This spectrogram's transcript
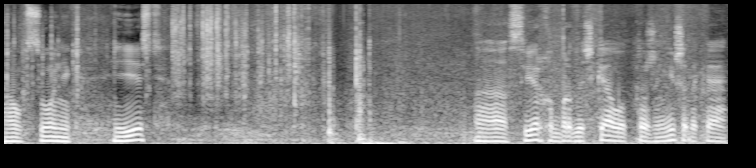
Аукционик есть. А сверху бардачка вот тоже ниша такая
